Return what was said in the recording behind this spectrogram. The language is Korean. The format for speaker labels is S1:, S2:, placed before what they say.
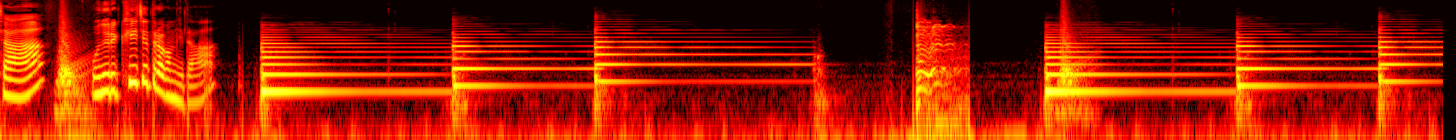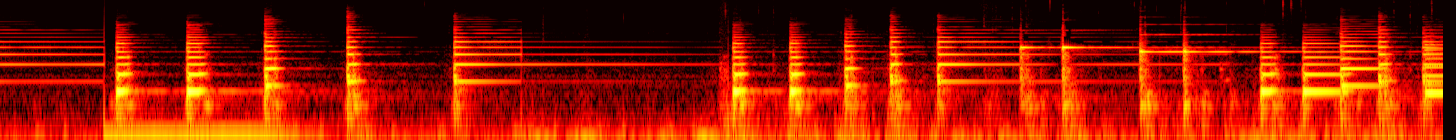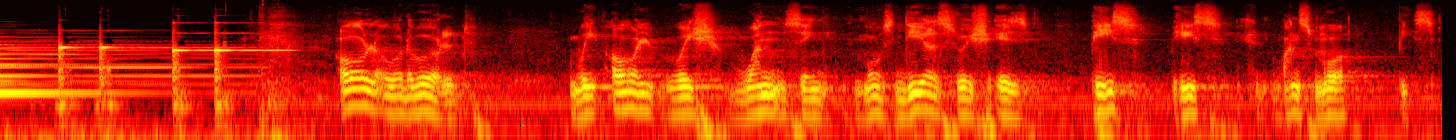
S1: 자, 오늘의 퀴즈 들어갑니다.
S2: Dearest wish is peace, peace, and once more peace.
